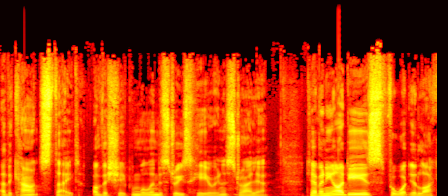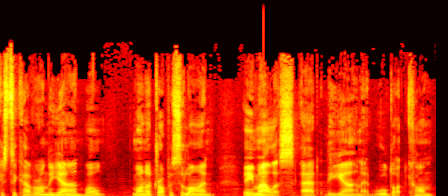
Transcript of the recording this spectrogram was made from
at the current state of the sheep and wool industries here in Australia. Do you have any ideas for what you'd like us to cover on The Yarn? Well, why not drop us a line? Email us at theyarn at wool.com.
